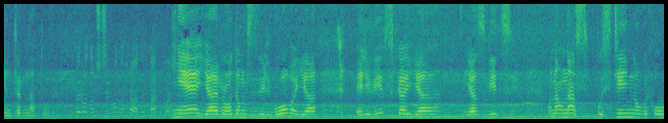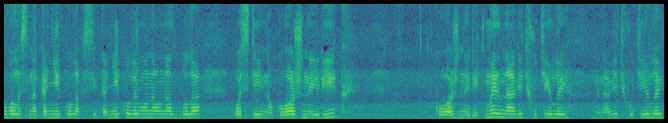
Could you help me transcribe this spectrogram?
інтернатури. Ви родом з Червонограда, так? Ваша? Ні, я родом зі Львова, я Львівська, я, я звідси. Вона у нас постійно виховувалась на канікулах. Всі канікули вона у нас була постійно, кожний рік. Кожний рік. Ми навіть хотіли, ми навіть хотіли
